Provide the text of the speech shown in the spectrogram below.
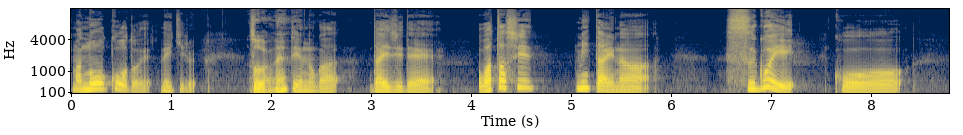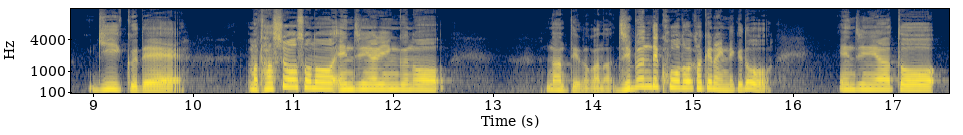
まあ、ノーコードでできる。そうだね。っていうのが大事で私みたいなすごいこうギークで、まあ、多少そのエンジニアリングのなんていうのかな。自分でコードは書けないんだけどエンジニアと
